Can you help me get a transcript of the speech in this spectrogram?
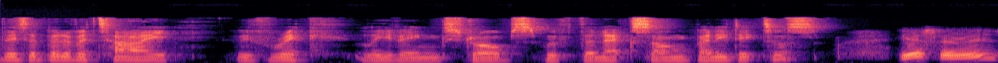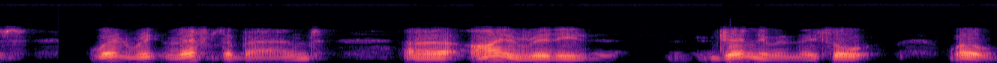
there's a bit of a tie with Rick leaving Strawbs with the next song, Benedictus? Yes, there is. When Rick left the band, uh, I really genuinely thought, well,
